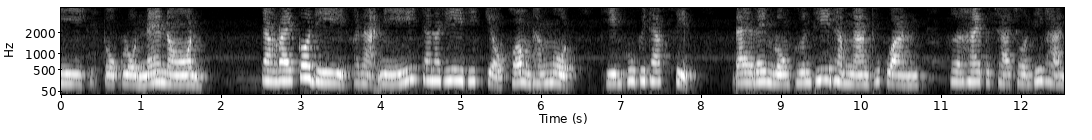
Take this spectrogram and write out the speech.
มีตกหล่นแน่นอน อย่างไรก็ดี ขณะนี้เจ้าหน้าที่ที่เกี่ยวข้องทั้งหมด ทีมผู้พิทักษ์สิทธิ์ ได้เร่งลงพื้นที่ทำงานทุกวัน เพื่อให้ประชาชนที่ผ่าน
